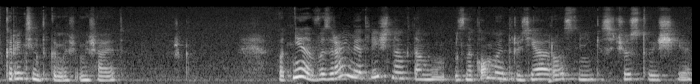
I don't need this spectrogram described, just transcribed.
в карантин только меш- мешает. Вот, не, в Израиле отлично, там знакомые, друзья, родственники, сочувствующие,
